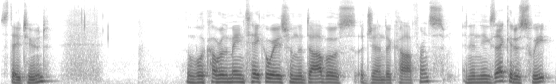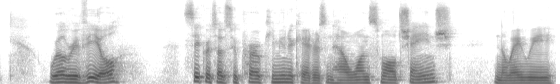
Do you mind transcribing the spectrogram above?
stay tuned. And we'll cover the main takeaways from the Davos Agenda Conference. And in the executive suite, we'll reveal secrets of superb communicators and how one small change in the way we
